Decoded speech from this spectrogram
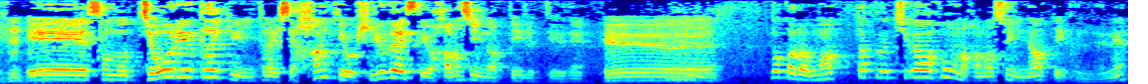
えーその上流階級に対して反旗を翻すという話になっているっていうね、へー。だから全く違う方の話になっていくんだよね、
